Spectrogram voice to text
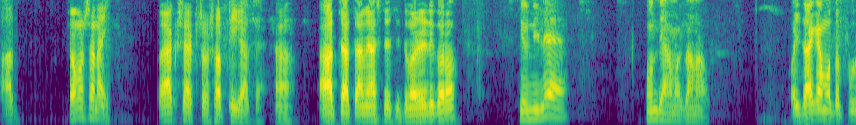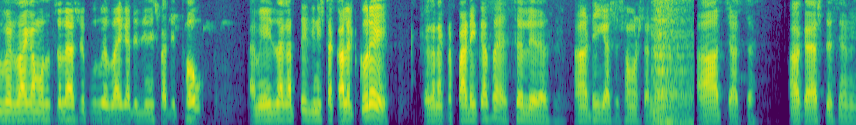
আর সমস্যা নাই। একশো একশো সব ঠিক আছে হ্যাঁ। আচ্ছা আচ্ছা আমি আসতেছি। তোমরা রেডি করো? কেউ নিলে ফোন দিয়ে আমাকে জানাও। ওই জায়গা মতো পূর্বের জায়গা মতো চলে আসে পূর্বের জায়গাতে জিনিসপাতি থৌ আমি এই জায়গাতে জিনিসটা কালেক্ট করে এখানে একটা পার্টির কাছে সেল দিয়ে আছে হ্যাঁ ঠিক আছে সমস্যা নেই। আচ্ছা আচ্ছা। ওকে আসতেছি আমি।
